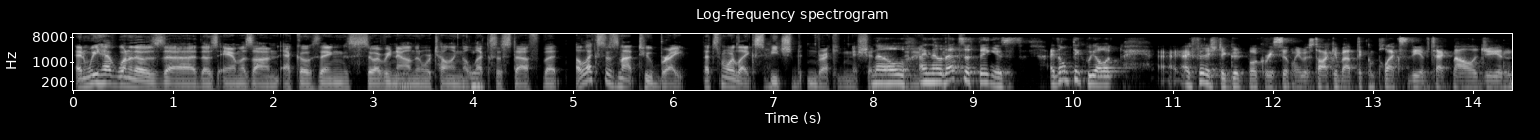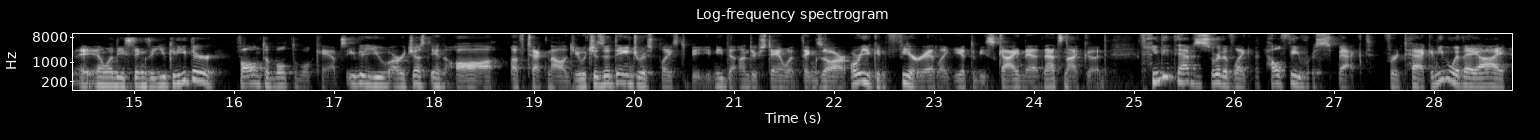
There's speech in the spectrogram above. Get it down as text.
and we have one of those uh, those Amazon Echo things. So every now and then we're telling mm-hmm. Alexa stuff, but Alexa's not too bright. That's more like speech recognition. No, I know that's the thing is I don't think we all. I finished a good book recently. Was talking about the complexity of technology and, and one of these things that you can either fall into multiple camps. Either you are just in awe of technology, which is a dangerous place to be. You need to understand what things are, or you can fear it, like you have to be Skynet, and that's not good. You need to have sort of like healthy respect for tech, and even with AI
